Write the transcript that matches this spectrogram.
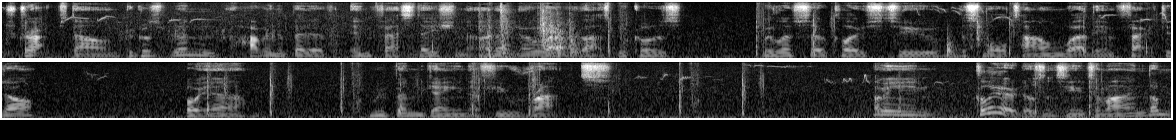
straps down because we've been having a bit of infestation. I don't know whether that's because we live so close to the small town where the infected are. But yeah, we've been getting a few rats. I mean, Cleo doesn't seem to mind them.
